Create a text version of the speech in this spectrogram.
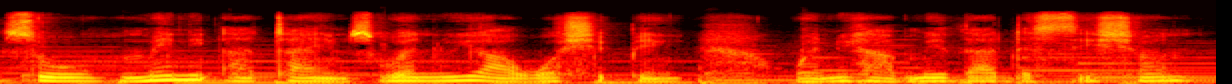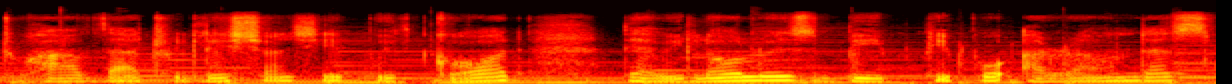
So many a times when we are worshiping, when we have made that decision to have that relationship with God, there will always be people around us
